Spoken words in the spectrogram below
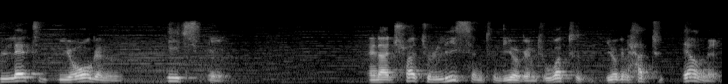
let the organ teach me. And I tried to listen to the organ, to what the organ had to tell me.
